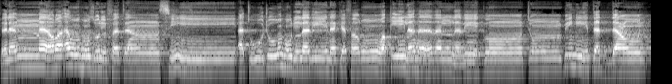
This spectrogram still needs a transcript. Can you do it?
فلما رأوه زلفة سيئت وجوه الذين كفروا وقيل هذا الذي كنتم به تدعون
